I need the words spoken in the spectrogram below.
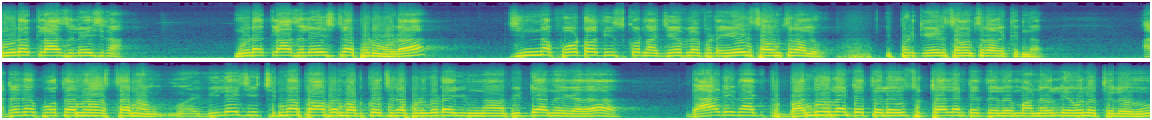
మూడో క్లాసులు లేచిన మూడో క్లాసులు వేసినప్పుడు కూడా చిన్న ఫోటో తీసుకొని నా జేబులో పెట్ట ఏడు సంవత్సరాలు. ఇప్పటికి ఏడు సంవత్సరాల కింద. అటనే పోతాను వస్తాను. విలేజ్ చిన్న పాపను పట్టుకొచ్చినప్పుడు కూడా నా బిడ్డ అన్నది కదా డాడీ నాకు బంధువులు అంటే తెలియదు చుట్టాలంటే తెలియదు మన వాళ్ళు ఎవరో తెలియదు.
